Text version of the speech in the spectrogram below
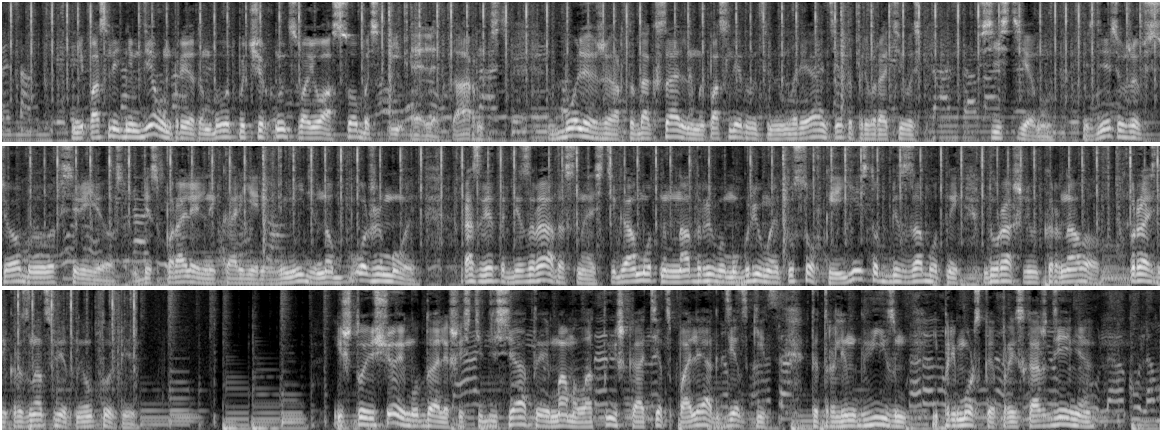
Не последним делом при этом было подчеркнуть свою особость и элитарность. В более же ортодоксальном и последовательном варианте это превратилось в систему. Здесь уже все было всерьез. Без параллельной карьере в МИДе, но, боже мой, Разве это безрадостная, с тягомотным надрывом угрюмая тусовка и есть тот беззаботный, дурашливый карнавал, праздник разноцветной утопии? И что еще ему дали 60-е, мама латышка, отец поляк, детский тетралингвизм и приморское происхождение.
